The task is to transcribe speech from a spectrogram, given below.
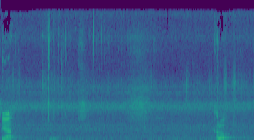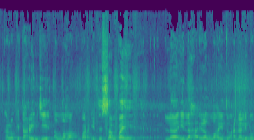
Ya, Kalau kalau kita rinci Allah Akbar itu sampai La ilaha illallah itu ada 15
